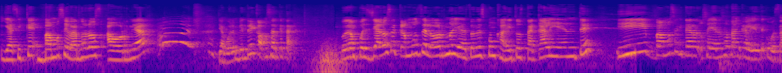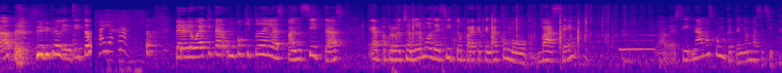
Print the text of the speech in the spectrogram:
y así que vamos a llevárnoslos a hornear. Ya huelen bien rico, vamos a ver qué tal. Oigan, pues ya los sacamos del horno, ya están esponjaditos, está caliente. Y vamos a quitar, o sea, ya no está tan caliente como estaba, pero sí calientito. Pero le voy a quitar un poquito de las pancitas, eh, aprovechando el moldecito para que tenga como base. A ver si, nada más como que tengan basecita.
